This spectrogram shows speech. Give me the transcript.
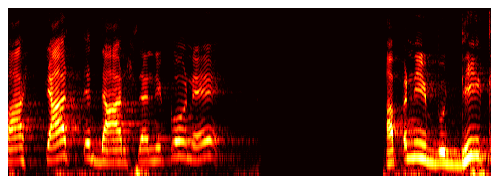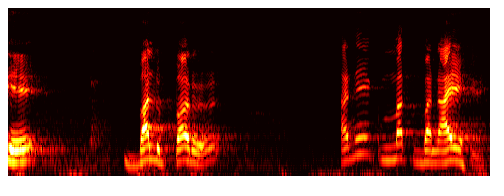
पाश्चात्य दार्शनिकों ने अपनी बुद्धि के बल पर अनेक मत बनाए हैं।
